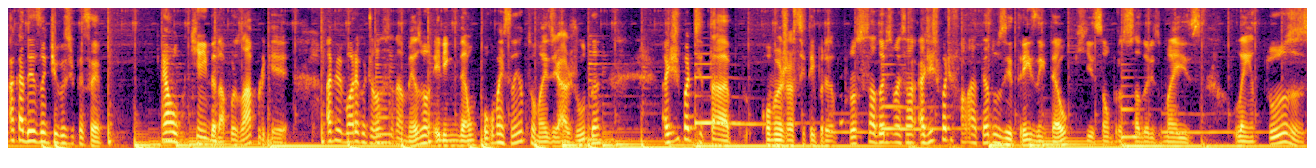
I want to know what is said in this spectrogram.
HDs antigos de PC. É algo que ainda dá pra usar, porque a memória continua sendo a mesma, ele ainda é um pouco mais lento, mas já ajuda. A gente pode citar como eu já citei, por exemplo, processadores mais A gente pode falar até dos i3 da Intel, que são processadores mais lentos,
